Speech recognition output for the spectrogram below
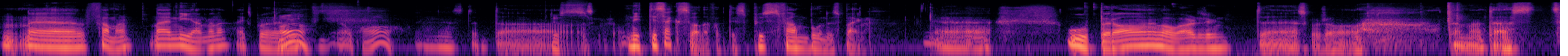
Mm, femmeren. Nei, nieren, mener jeg. Explorer ah, ja. ja. Da, yes. 96 var det faktisk, pluss fem bonuspoeng. Eh, opera var vel rundt eh, Skal vi se Test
